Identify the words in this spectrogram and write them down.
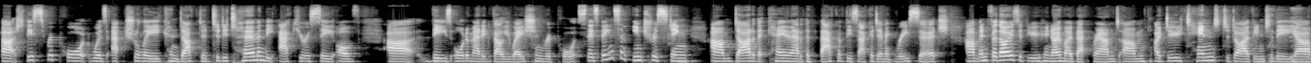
but this report was actually conducted to determine the accuracy of uh, these automatic valuation reports. There's been some interesting um, data that came out of the back of this academic research. Um, and for those of you who know my background, um, I do tend to dive into the, uh,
